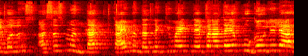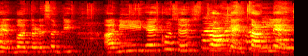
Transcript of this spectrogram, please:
ऑइल बलून्स असंच म्हणतात. काय म्हणतात नक्की माहीत नाही पण आता हे फुगवलेले आहेत बर्थडेसाठी. आणि हे खुशे स्ट्रॉंग आहेत चांगले आहेत.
